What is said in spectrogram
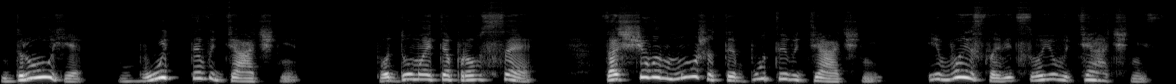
Друге, будьте вдячні. Подумайте про все, за що ви можете бути вдячні, і висловіть свою вдячність.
